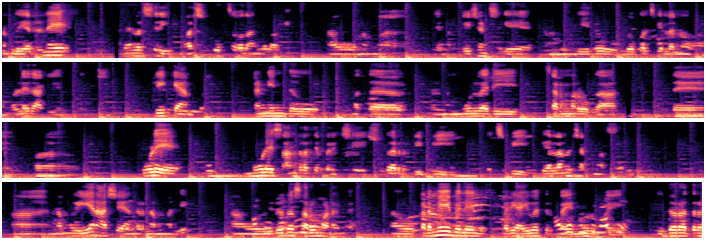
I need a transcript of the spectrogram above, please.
ನಮ್ದು ಎರಡನೇ ಆನಿವರ್ಸರಿ ವಾರ್ಷಿಕೋತ್ಸವದ ಅಂಗವಾಗಿ ನಾವು ನಮ್ಮ ಪೇಷಂಟ್ಸ್ಗೆ ಇರೋ ಲೋಕಲ್ಸ್ಗೆಲ್ಲನೂ ಒಳ್ಳೇದಾಗಲಿ ಅಂತ. ಫ್ರೀ ಕ್ಯಾಂಪ್ ಕಣ್ಣಿಂದು ಮತ್ತು ನಮ್ಮ ಮೂಲವ್ಯಾಧಿ ಚರ್ಮರೋಗ ಮತ್ತೆ ಆ, ಮೂಳೆ ಮೂಳೆ ಸಾಂದ್ರತೆ ಪರೀಕ್ಷೆ sugar B P H P ಇದೆಲ್ಲಾನು ಚೆಕ್ ಮಾಡಿಸ್ತೀವಿ ನಮ್ಗೆ ಏನ್ ಆಶಯ ಅಂದ್ರೆ ನಮ್ಮಲ್ಲಿ ನಾವು ಇರೋದ ಸರ್ವ್ ಮಾಡಕ್ಕೆ. ನಾವು ಕಡಿಮೆ ಬೆಲೆಯಲ್ಲಿ ಬರೀ ಐವತ್ತು ರೂಪಾಯಿ ನೂರು ರೂಪಾಯಿ ಇದ್ದವ್ರ ಹತ್ರ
